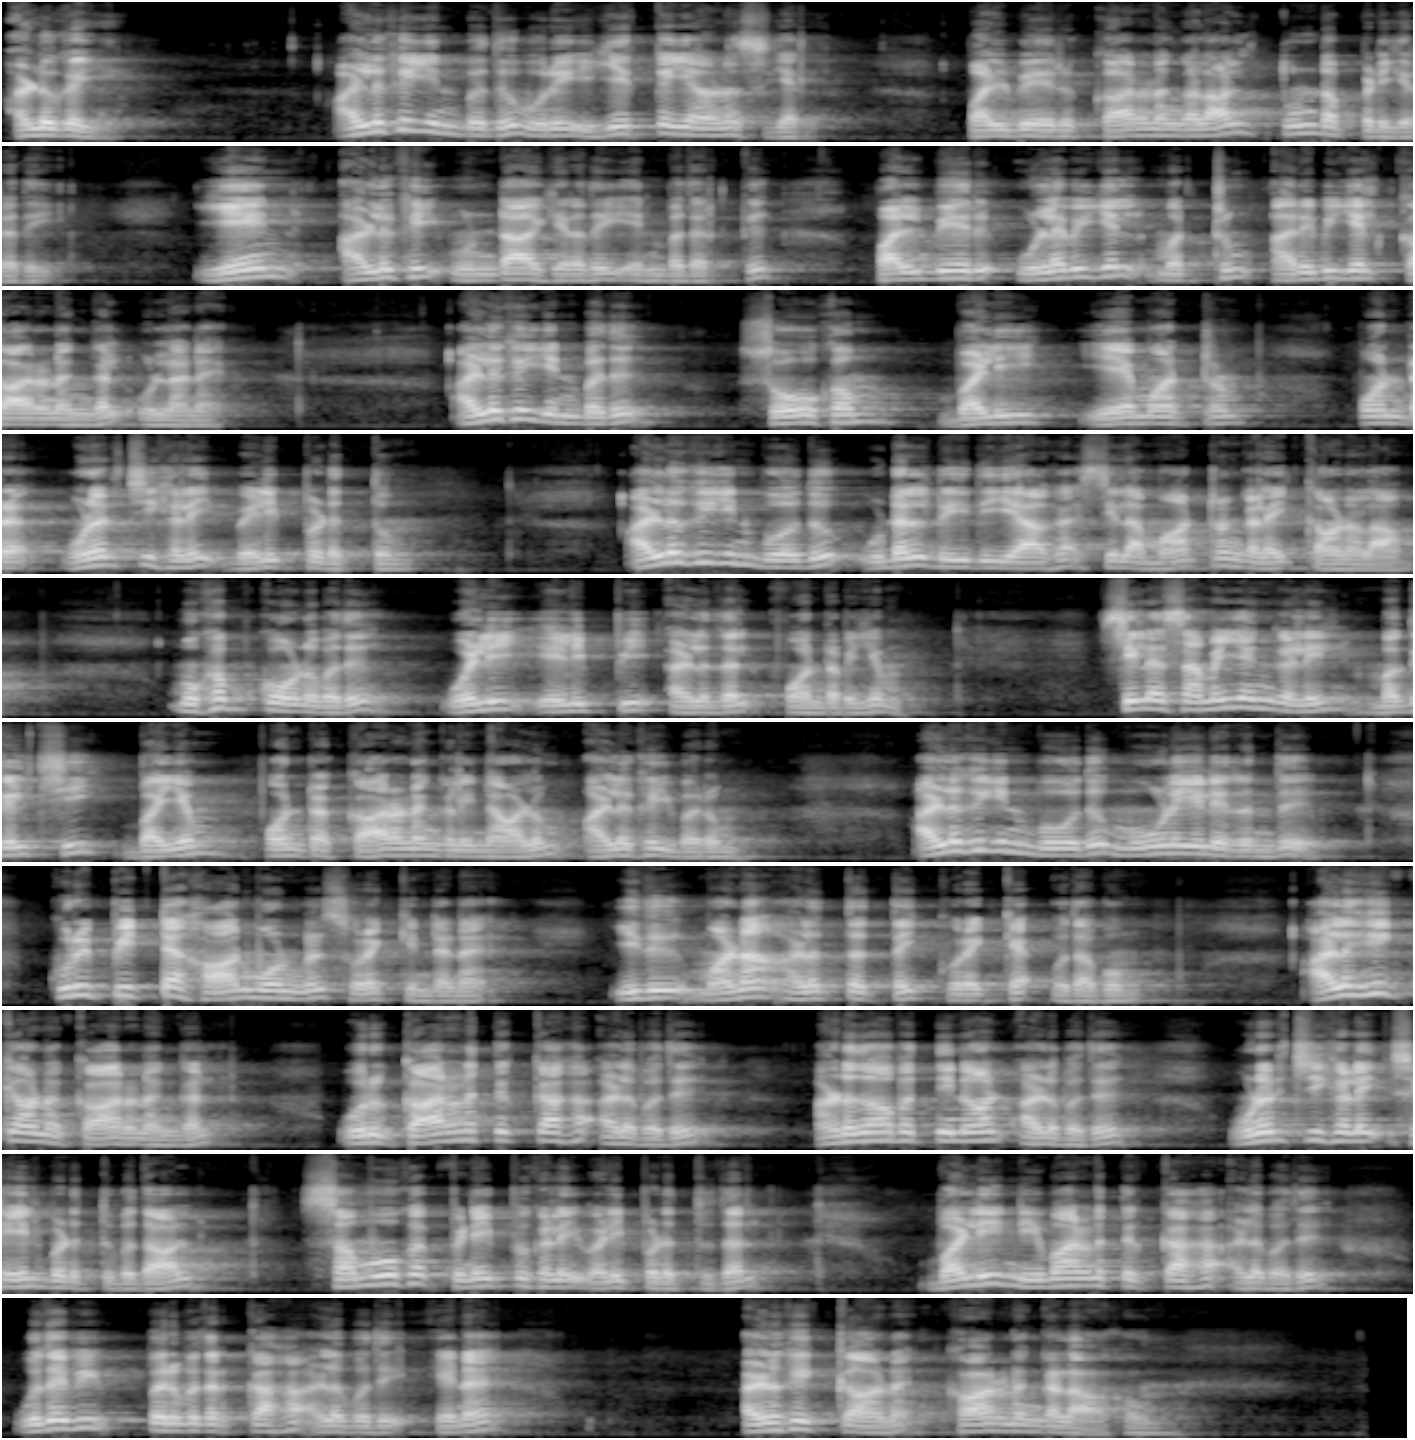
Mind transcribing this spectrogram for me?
அழுகை. அழுகை என்பது ஒரு இயற்கையான செயல். பல்வேறு காரணங்களால் தூண்டப்படுகிறது. ஏன் அழுகை உண்டாகிறது என்பதற்கு பல்வேறு உளவியல் மற்றும் அறிவியல் காரணங்கள் உள்ளன. அழுகை என்பது சோகம் வலி ஏமாற்றம் போன்ற உணர்ச்சிகளை வெளிப்படுத்தும். அழுகையின் போது உடல் ரீதியாக சில மாற்றங்களை காணலாம். முகம் கோணுவது ஒளி எழுப்பி அழுதல் போன்றவையும். சில சமயங்களில் மகிழ்ச்சி பயம் போன்ற காரணங்களினாலும் அழுகை வரும். அழுகையின் போது மூளையிலிருந்து குறிப்பிட்ட ஹார்மோன்கள் சுரக்கின்றன. இது மன அழுத்தத்தை குறைக்க உதவும். அழுகைக்கான காரணங்கள் ஒரு காரணத்திற்காக அழுவது அனுதாபத்தினால் அழுவது உணர்ச்சிகளை செயல்படுத்துவதால் சமூக பிணைப்புகளை வெளிப்படுத்துதல் வழி நிவாரணத்திற்காக அழுவது உதவி பெறுவதற்காக அழுவது என அழுகைக்கான காரணங்களாகும்.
